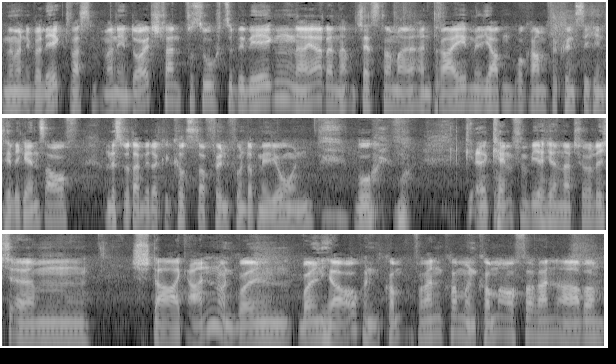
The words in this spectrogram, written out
Und wenn man überlegt, was man in Deutschland versucht zu bewegen, naja, dann setzt man mal ein 3 Milliarden Programm für künstliche Intelligenz auf und es wird dann wieder gekürzt auf 500 Millionen. Wo, wo äh, kämpfen wir hier natürlich ähm, stark an und wollen, wollen hier auch und kommen, vorankommen und kommen auch voran, aber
